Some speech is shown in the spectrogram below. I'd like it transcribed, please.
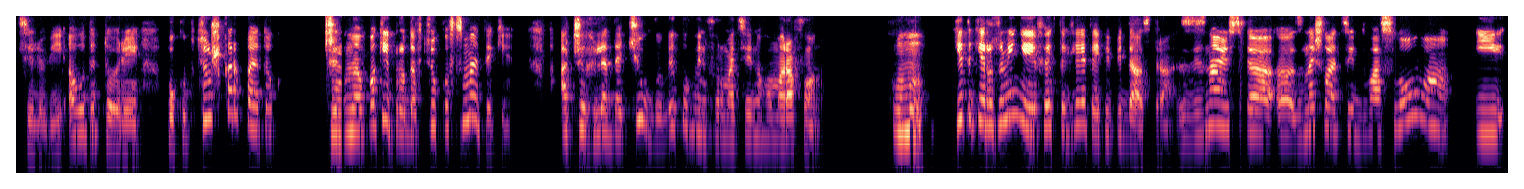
цільовій аудиторії, покупцю шкарпеток, чи навпаки продавцю косметики, а чи глядачу великого інформаційного марафону. Кому? Є таке розуміння ефекти глета і піпідастра. Зізнаюся, е, знайшла ці два слова і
